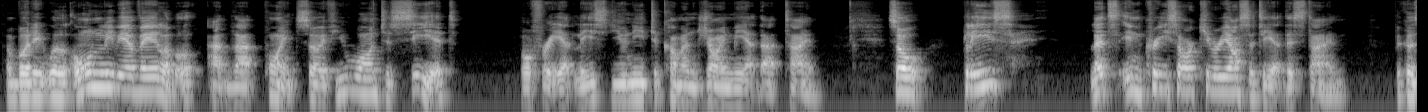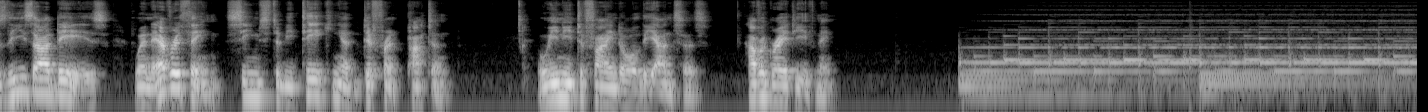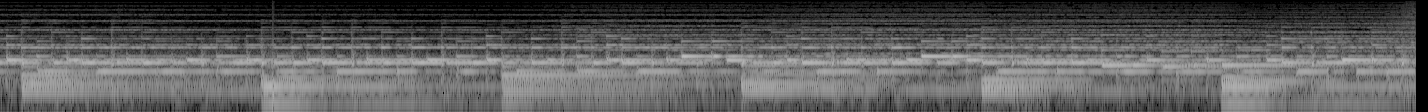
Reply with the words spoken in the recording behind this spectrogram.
but it will only be available at that point. So if you want to see it for free, at least, you need to come and join me at that time. So please, let's increase our curiosity at this time because these are days when everything seems to be taking a different pattern. We need to find all the answers. Have a great evening.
